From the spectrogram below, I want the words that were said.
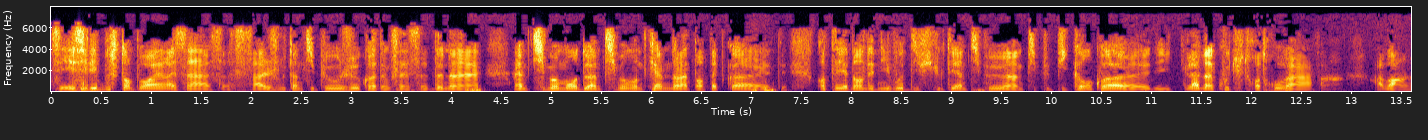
C'est, c'est des boosts temporaires et ça, ça, ça ajoute un petit peu au jeu, quoi. Donc ça, ça donne un, un petit moment de, un petit moment de calme dans la tempête, quoi. Quand t'es dans des niveaux de difficulté un petit peu, un petit peu piquant, quoi. euh, Là, d'un coup, tu te retrouves à, enfin, avoir un,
